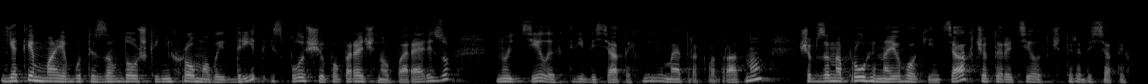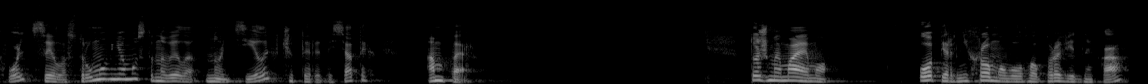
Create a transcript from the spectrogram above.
яким має бути завдовжки ніхромовий дріт із площею поперечного перерізу 0,2 мм квадратного, щоб за напруги на його кінцях 4,4 вольт сила струму в ньому становила 0,4 ампер. Тож ми маємо Опір ніхромового провідника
